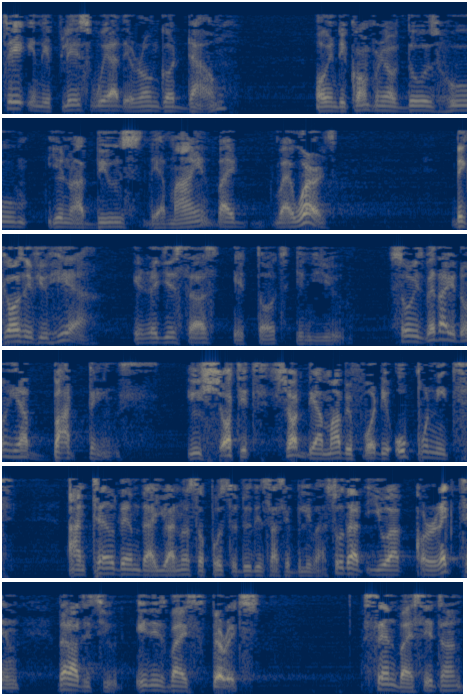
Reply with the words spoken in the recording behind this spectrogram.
stay in a place where they run God down or in the company of those who, you know, abuse their mind by, by words. Because if you hear, it registers a thought in you. So it's better you don't hear bad things. You shut it, shut their mouth before they open it and tell them that you are not supposed to do this as a believer. So that you are correcting that attitude. It is by spirits sent by Satan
